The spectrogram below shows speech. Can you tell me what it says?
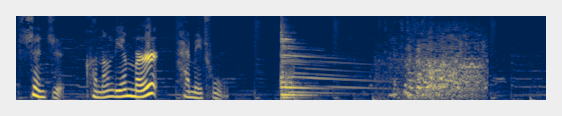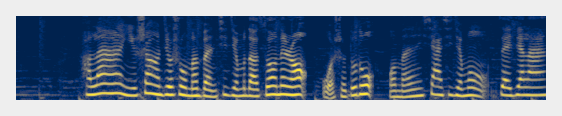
甚至可能连门儿还没出。好啦，以上就是我们本期节目的所有内容。我是嘟嘟，我们下期节目再见啦。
